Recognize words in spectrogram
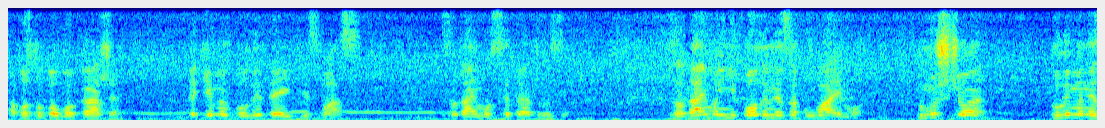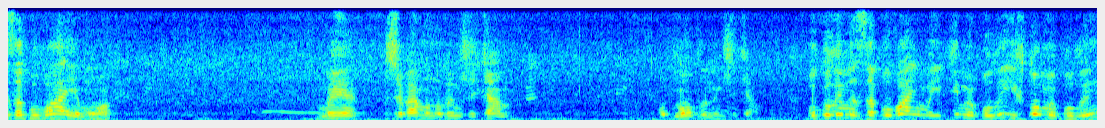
Апостол Павло каже, такими були деякі з вас. Задаймо себе, друзі. Задаймо і ніколи не забуваємо. Тому що коли ми не забуваємо, ми живемо новим життям, обновленим життям. Бо коли ми забуваємо, які ми були і хто ми були,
